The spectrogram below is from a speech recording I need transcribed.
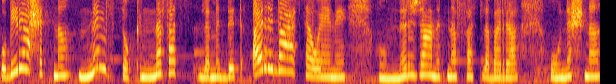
وبراحتنا منمسك النفس لمدة أربع ثواني ومنرجع نتنفس لبرا. ونحن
